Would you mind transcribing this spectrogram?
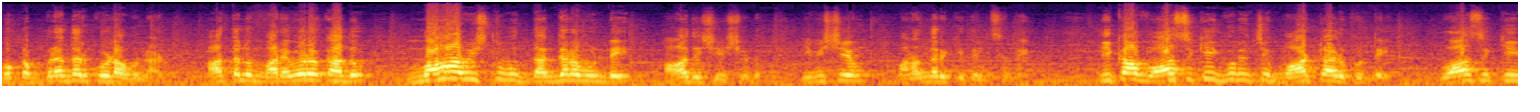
ఒక బ్రదర్ కూడా ఉన్నాడు. అతను మరెవరో కాదు మహావిష్ణువు దగ్గర ఉండే ఆదిశేషుడు. ఈ విషయం మనందరికీ తెలిసిందే. ఇక వాసుకి గురించి మాట్లాడుకుంటే వాసుకి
